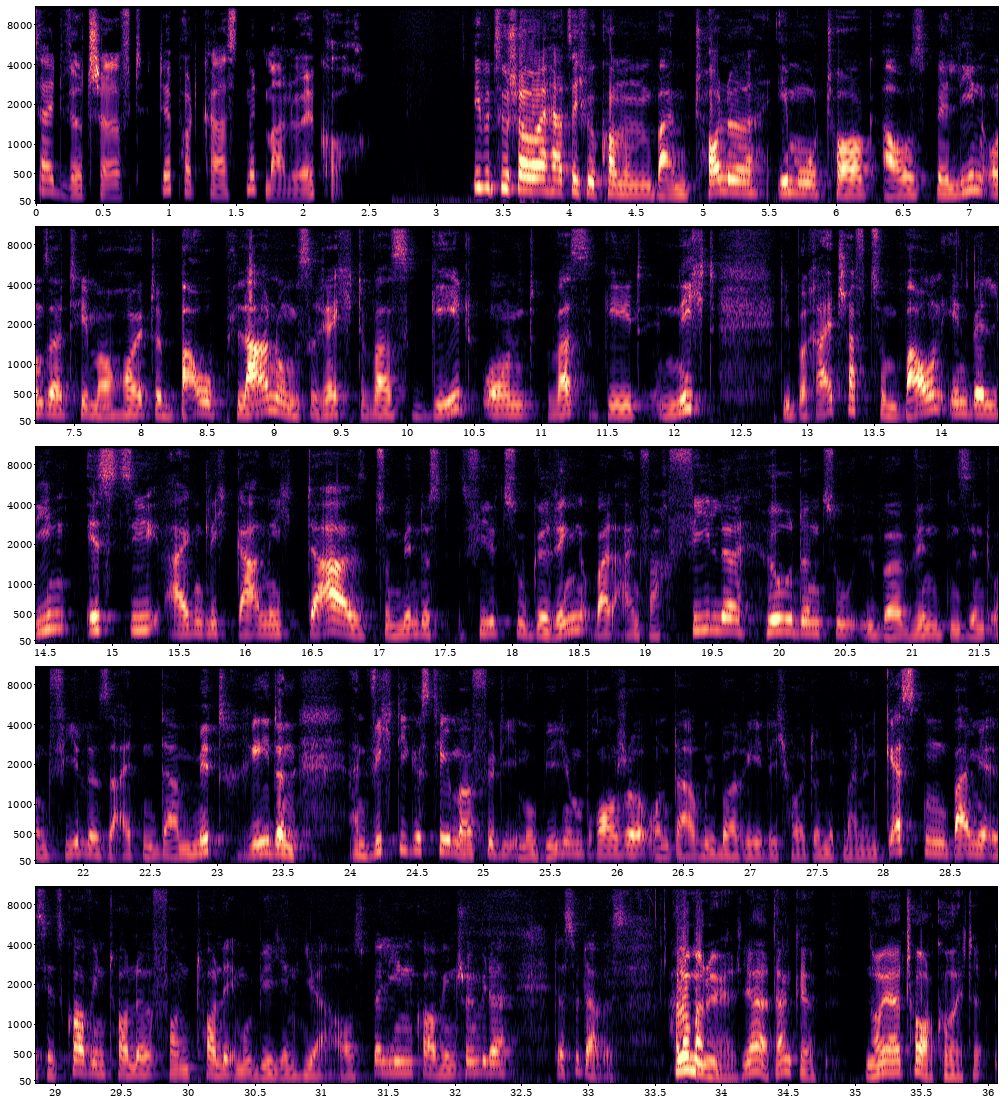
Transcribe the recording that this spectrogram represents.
Inside Wirtschaft, der Podcast mit Manuel Koch. Liebe Zuschauer, herzlich willkommen beim tolle Immo Talk aus Berlin. Unser Thema heute Bauplanungsrecht. Was geht und was geht nicht? Die Bereitschaft zum Bauen in Berlin ist sie eigentlich gar nicht da, zumindest viel zu gering, weil einfach viele Hürden zu überwinden sind und viele Seiten da mitreden. Ein wichtiges Thema für die Immobilienbranche und darüber rede ich heute mit meinen Gästen. Bei mir ist jetzt Corwin Tolle von Tolle Immobilien hier aus Berlin. Corwin, schön wieder, dass du da bist. Hallo Manuel, ja, danke. Neuer Talk heute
